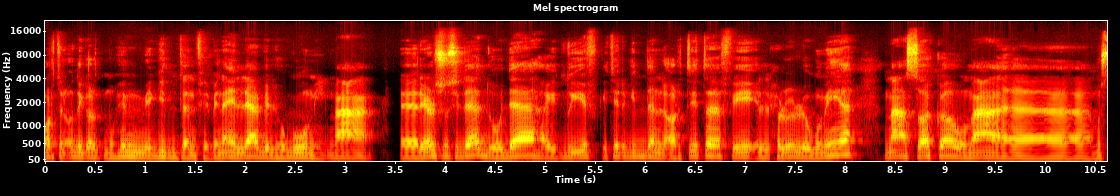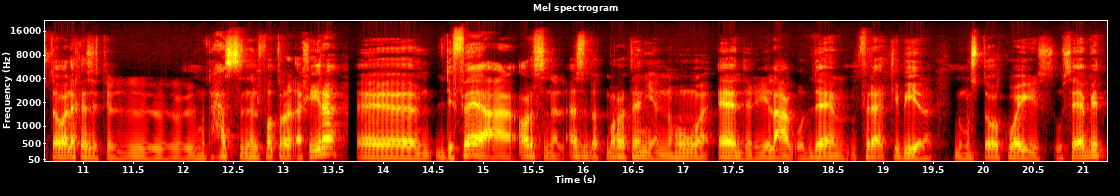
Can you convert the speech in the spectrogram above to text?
مارتن اوديجارد مهم جدا في بناء اللعب الهجومي مع ريال سوسيداد وده هيضيف كتير جدا لأرتيتا في الحلول الهجومية مع ساكا ومع آه، مستوى لاكازيت المتحسن الفترة الأخيرة. آه، دفاع أرسنال أثبت مرة تانية إن هو قادر يلعب قدام فرق كبيرة بمستوى كويس وثابت.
